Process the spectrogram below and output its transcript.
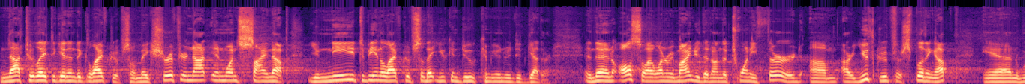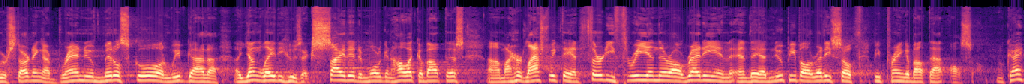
Not too late to get into life groups. So make sure if you're not in one, sign up. You need to be in a life group so that you can do community together. And then also, I want to remind you that on the 23rd, um, our youth groups are splitting up and we're starting a brand new middle school, and we've got a, a young lady who's excited and Morgan Hollick about this. Um, I heard last week they had 33 in there already, and, and they had new people already, so be praying about that also, okay?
